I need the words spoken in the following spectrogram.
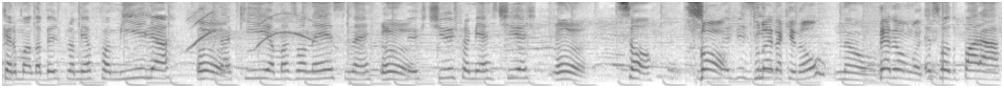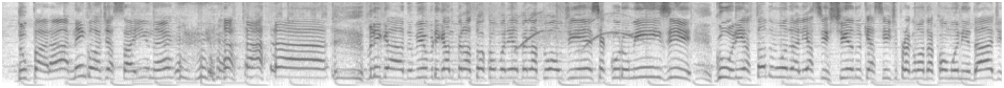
Quero mandar beijo pra minha família, Ah. daqui, amazonense, né? Ah. Meus tios, pra minhas tias. Ah, Só. só? Tu não é daqui não? Não. Tu é de onde? Eu sou do Pará. Do Pará, nem gosta de açaí, né? Obrigado, viu? Obrigado pela tua companhia, pela tua audiência, Curumins e Gurias, todo mundo ali assistindo, que assiste o programa da comunidade.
